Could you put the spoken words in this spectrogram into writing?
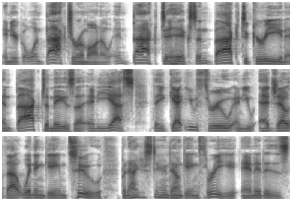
and you're going back to Romano and back to Hicks and back to Green and back to Mayza. And yes, they get you through and you edge out that winning game two, but now you're staring down game three, and it is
